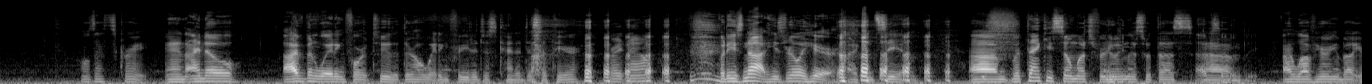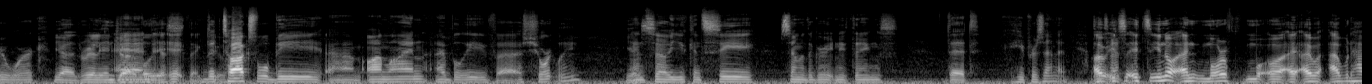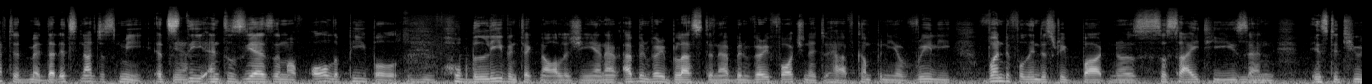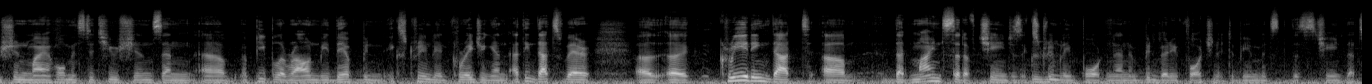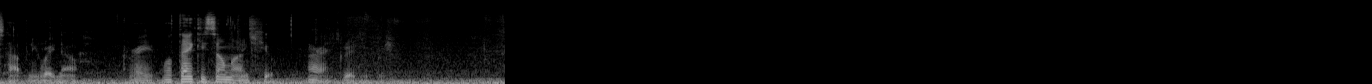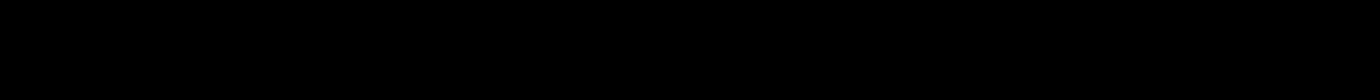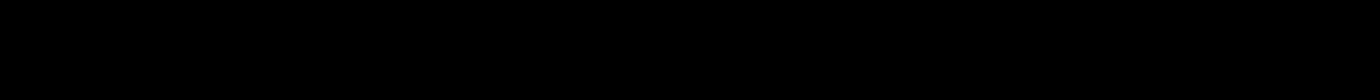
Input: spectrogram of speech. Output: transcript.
Well, that's great. And I know I've been waiting for it too. That they're all waiting for you to just kind of disappear right now, but he's not. He's really here. I can see him. Um, but thank you so much for Thank doing you. this with us. Um, Absolutely. I love hearing about your work. Yeah, really enjoyable. And yes, it- the you. talks will be um, online, I believe, uh, shortly. And so you can see some of the great new things that he presented. Oh, it's it's you know, and more, of, more I, I I would have to admit that it's not just me. It's Yeah. the enthusiasm of all the people Mm-hmm. who believe in technology, and I, I've been very blessed, and I've been very fortunate to have company of really wonderful industry partners, societies, Mm-hmm. and institution, my home institutions, and uh, people around me. They have been extremely encouraging, and I think that's where uh, uh, creating that. Um, that mindset of change is extremely important, and I've been very fortunate to be amidst this change that's happening right now. Great. Well, thank you so much. Thank you. All right. Greatly appreciate it.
